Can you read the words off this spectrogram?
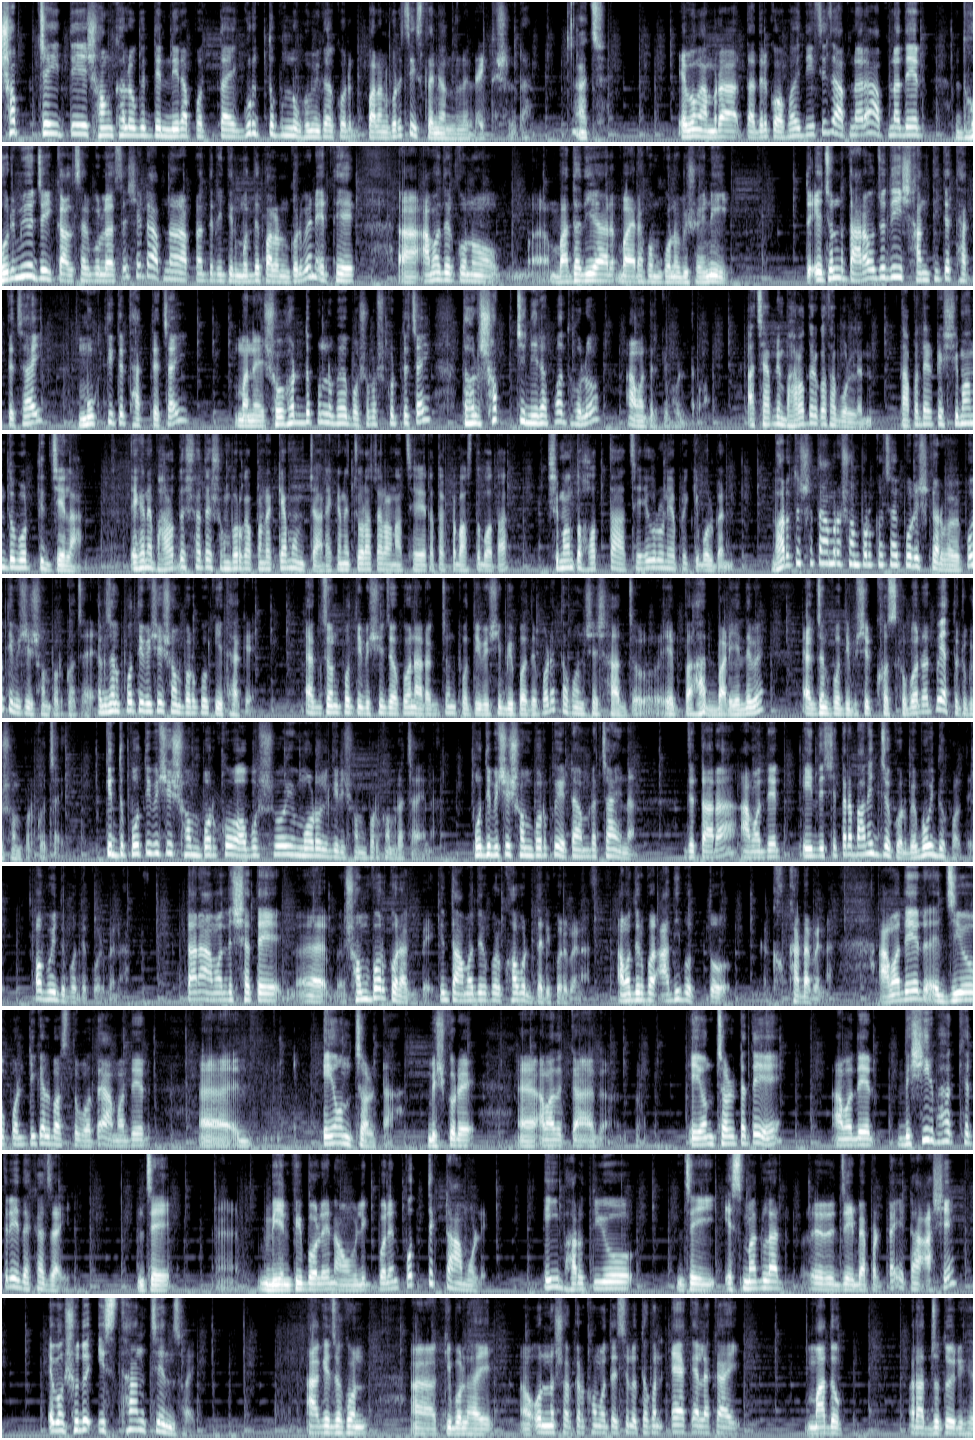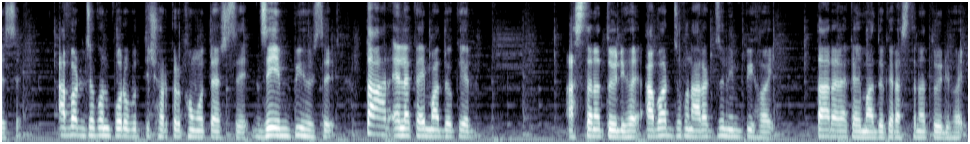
সবচাইতে সংখ্যালঘুদের নিরাপত্তায় গুরুত্বপূর্ণ ভূমিকা করে- পালন করেছে ইসলামী আন্দোলনের দায়িত্বশীলরা আচ্ছা। এবং আমরা তাদেরকে অভয় দিয়েছি যে আপনারা আপনাদের ধর্মীয় যেই কালচারগুলো আছে সেটা আপনারা আপনাদের রীতির মধ্যে পালন করবেন। এতে আমাদের কোনো বাধা দেওয়ার বা এরকম কোনো বিষয় নেই। তো এজন্য তারাও যদি শান্তিতে থাকতে চায় মুক্তিতে থাকতে চায় মানে সৌহার্দ্যপূর্ণভাবে বসবাস করতে চাই তাহলে সবচেয়ে নিরাপদ হলো আমাদেরকে ভোট দেওয়া। আচ্ছা আপনি ভারতের কথা বললেন। তা আপনাদের একটি সীমান্তবর্তী জেলা। এখানে ভারতের সাথে সম্পর্ক আপনারা কেমন চান? এখানে চোরাচালান আছে, এটা তো একটা বাস্তবতা। সীমান্ত হত্যা আছে, এগুলো নিয়ে আপনি কি বলবেন? ভারতের সাথে আমরা সম্পর্ক চাই পরিষ্কারভাবে প্রতিবেশী সম্পর্ক চাই। একজন প্রতিবেশী সম্পর্ক কি থাকে? একজন প্রতিবেশী যখন আর একজন প্রতিবেশী বিপদে পড়ে, তখন সে সাহায্য হাত বাড়িয়ে দেবে। একজন প্রতিবেশীর খোঁজখবর রাখবে, এতটুকু সম্পর্ক চাই। কিন্তু প্রতিবেশীর সম্পর্ক অবশ্যই মডলগিরি সম্পর্ক আমরা চাই না। প্রতিবেশী সম্পর্ক এটা আমরা চাই না। যে তারা আমাদের এই দেশে তারা বাণিজ্য করবে বৈধ পথে, অবৈধ পথে করবে না। তারা আমাদের সাথে সম্পর্ক রাখবে, কিন্তু আমাদের উপর খবরদারি করবে না। আমাদের উপর আধিপত্য খাটাবে না। আমাদের জিও পলিটিক্যাল বাস্তবতায় আমাদের এই অঞ্চলটা, বিশেষ করে আমাদের এই অঞ্চলটাতে আমাদের বেশিরভাগ ক্ষেত্রেই দেখা যায় যে বিএনপি বলেন, আওয়ামী লীগ বলেন, প্রত্যেকটা আমলে এই ভারতীয় যেই স্মাগলারের যে ব্যাপারটা, এটা আসে এবং শুধু স্থান চেঞ্জ হয়। আগে যখন কি বলা হয়, অন্য সরকার ক্ষমতায় ছিল, তখন এক এলাকায় মাদক রাজ্য তৈরি হয়েছে। আবার যখন পরবর্তী সরকার ক্ষমতায় আসছে, যে এমপি হয়েছে, তার এলাকায় মাদকের আস্তানা তৈরি হয়। আবার যখন আরেকজন এমপি হয়, তার এলাকায় মাদকের আস্তানা তৈরি হয়।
